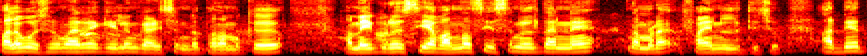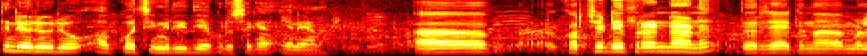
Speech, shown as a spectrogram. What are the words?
പല കോച്ചുമാരുടെ കീഴിലും കഴിച്ചിട്ടുണ്ട്. അപ്പോൾ നമുക്ക് അമേ ഖുറേസിയ വന്ന സീസണിൽ തന്നെ നമ്മുടെ ഫൈനലിൽ എത്തിച്ചു. അദ്ദേഹത്തിന്റെ ഒരു ഒരു കോച്ചിങ് രീതിയെക്കുറിച്ചൊക്കെ എങ്ങനെയാണ്? കുറച്ച് ഡിഫറെന്റ് ആണ്. തീർച്ചയായിട്ടും നമ്മൾ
